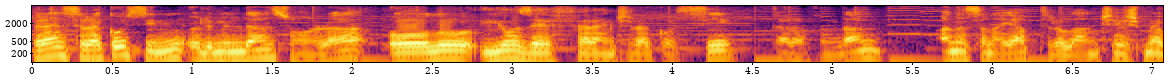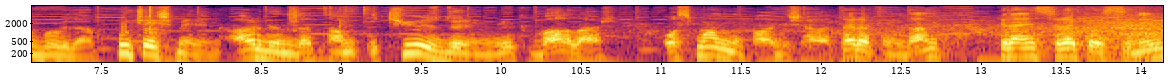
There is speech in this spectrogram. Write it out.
Prens Rakosi'nin ölümünden sonra oğlu Josef Ferenc Rakosi tarafından anısına yaptırılan çeşme burada. Bu çeşmenin ardında tam 200 dönümlük bağlar Osmanlı padişahı tarafından Prens Rakosi'nin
